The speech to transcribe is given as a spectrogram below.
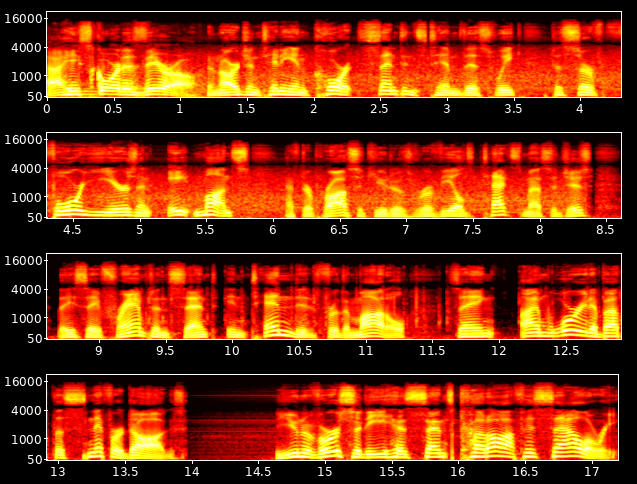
uh, he scored a zero. An Argentinian court sentenced him this week to serve four years and eight months after prosecutors revealed text messages they say Frampton sent intended for the model, saying, I'm worried about the sniffer dogs. The university has since cut off his salary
